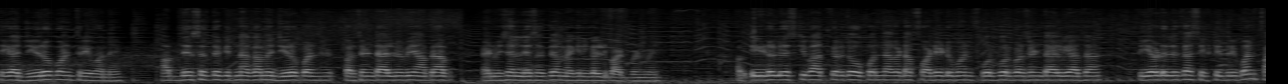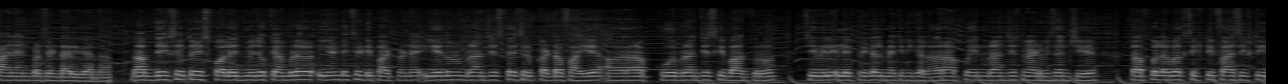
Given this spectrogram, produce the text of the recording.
टी का ज़ीरो पॉइंट थ्री वन है। आप देख सकते हो कितना कम है ज़ीरो परसेंट परसेंटाइल में भी यहाँ पे आप एडमिशन ले सकते हो मैकेनिकल डिपार्टमेंट में। अब ई डब्ल्यू एस की बात करें तो open cut forty two point four four percent डाल गया था टी ओ डब्ल्यू का sixty three point five nine percent डाल गया था। तो आप देख सकते हो इस कॉलेज में जो computer E N T C department है, ये दोनों ब्रांचेस का सिर्फ़ कट ऑफ़ आई है। और अगर आप कोई ब्रांचेस की बात करो सिविल इलेक्ट्रिकल मैकेनिकल अगर आपको इन ब्रांचेस में एडमिशन चाहिए तो आपको लगभग sixty five sixty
